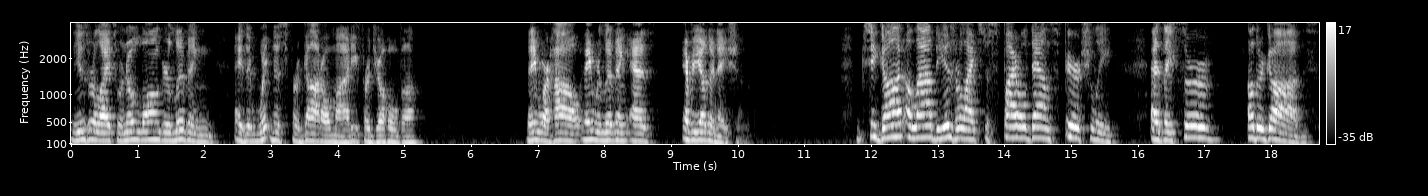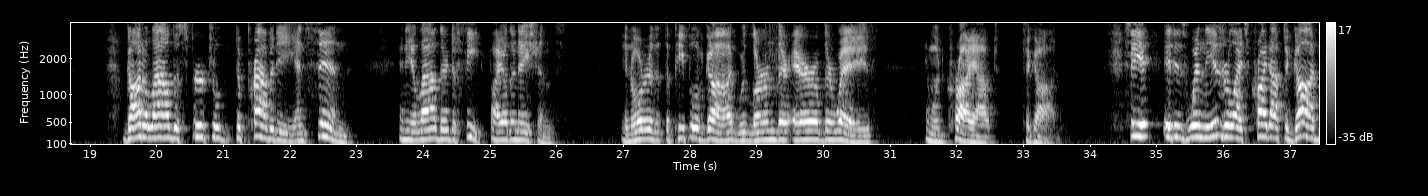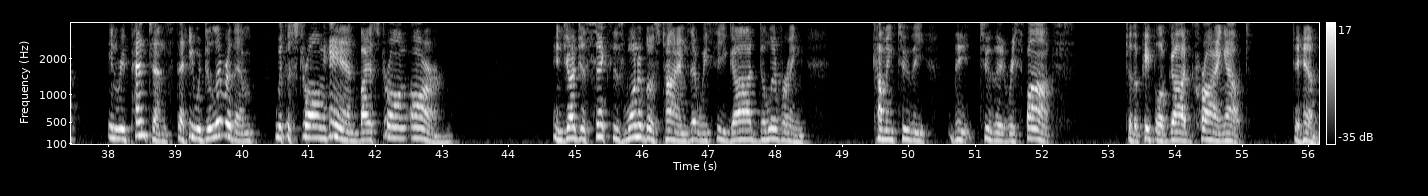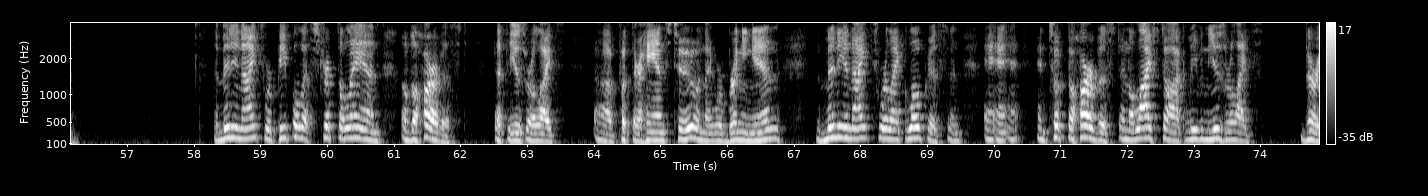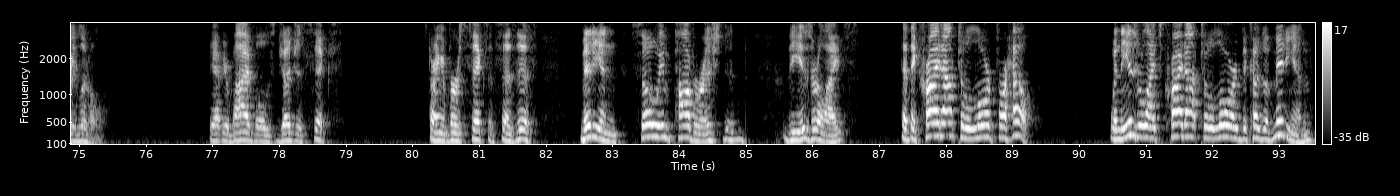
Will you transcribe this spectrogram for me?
The Israelites were no longer living as a witness for God Almighty, for Jehovah. They were how they were living as every other nation. See, God allowed the Israelites to spiral down spiritually as they served other gods. God allowed the spiritual depravity and sin and he allowed their defeat by other nations, in order that the people of God would learn their error of their ways and would cry out to God. See, it, it is when the Israelites cried out to God in repentance that he would deliver them with a strong hand by a strong arm. In Judges 6 is one of those times that we see God delivering, coming to the, the, to the response to the people of God crying out to him. The Midianites were people that stripped the land of the harvest that the Israelites uh, put their hands to and they were bringing in. The Midianites were like locusts and, and, and took the harvest and the livestock, leaving the Israelites very little. If you have your Bibles, Judges 6, starting in verse 6, it says this Midian so impoverished the Israelites that they cried out to the Lord for help. When the Israelites cried out to the Lord because of Midian,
